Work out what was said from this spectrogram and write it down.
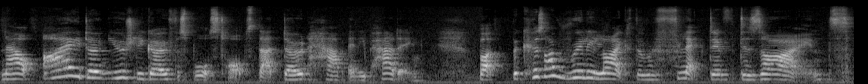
Now, I don't usually go for sports tops that don't have any padding, but because I really like the reflective designs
